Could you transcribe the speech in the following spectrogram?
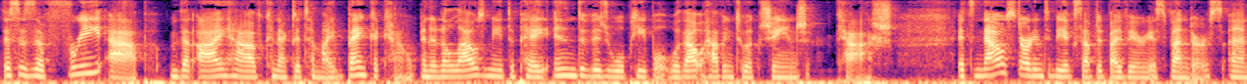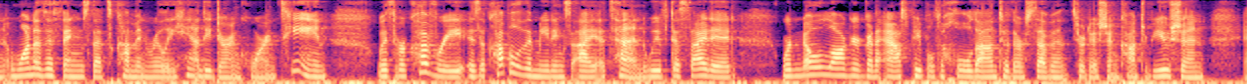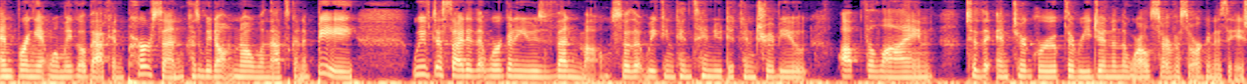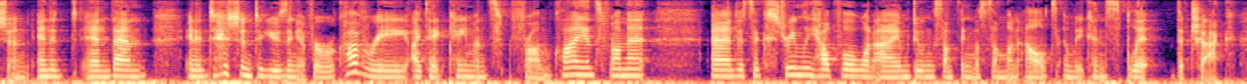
This is a free app that I have connected to my bank account, and it allows me to pay individual people without having to exchange cash. It's now starting to be accepted by various vendors. And one of the things that's come in really handy during quarantine with recovery is a couple of the meetings I attend, we've decided we're no longer going to ask people to hold on to their seventh tradition contribution and bring it when we go back in person because we don't know when that's going to be we've decided that we're going to use Venmo so that we can continue to contribute up the line to the intergroup, the region, and the World Service Organization. And it, and then, in addition to using it for recovery, I take payments from clients from it. And it's extremely helpful when I'm doing something with someone else and we can split the check.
